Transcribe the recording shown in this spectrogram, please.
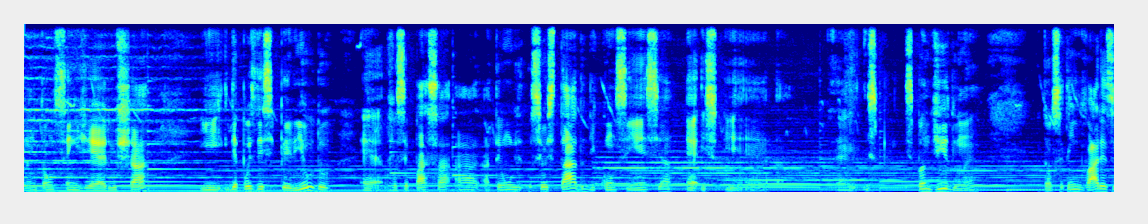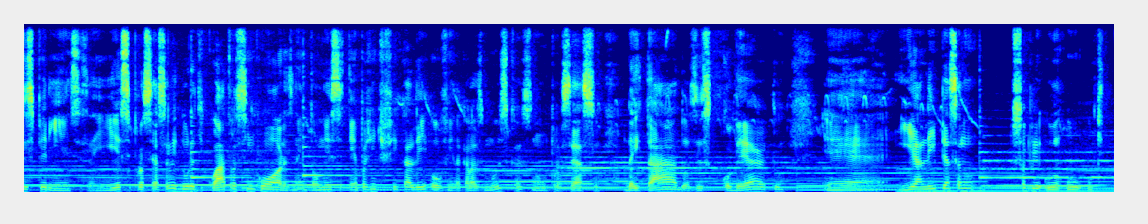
Né? Então você ingere o chá e depois desse período é, você passa a, a ter um, o seu estado de consciência é, é, é expandido, né? Então você tem várias experiências aí. E esse processo ele dura de 4 a 5 horas, né? Então nesse tempo a gente fica ali ouvindo aquelas músicas num processo deitado, às vezes coberto, é, e ali pensando sobre o, o, o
